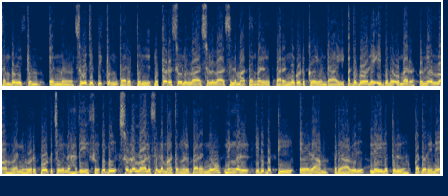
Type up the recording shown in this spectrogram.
സംഭവിക്കും എന്ന് സൂചിപ്പിക്കും തരത്തിൽ മുത്ത റസൂലുള്ള തങ്ങൾ പറഞ്ഞു കൊടുക്കുകയുണ്ടായി. അതുപോലെ ഇബ്നു ഉമർ റളിയല്ലാഹു അൻഹു റിപ്പോർട്ട് ചെയ്യുന്ന ഹദീഫ് നബി അലൈഹി തങ്ങൾ പറഞ്ഞു നിങ്ങൾ ഇരുപത്തി ഏഴാം രാവിൽ ലൈലത്തുൽ ഖദറിനെ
